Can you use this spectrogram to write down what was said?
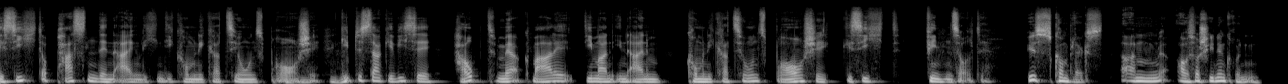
Gesichter passen denn eigentlich in die Kommunikationsbranche? Mhm. Gibt es da gewisse Hauptmerkmale, die man in einem Kommunikationsbranche-Gesicht finden sollte? Ist komplex, ähm, aus verschiedenen Gründen.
